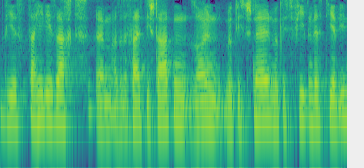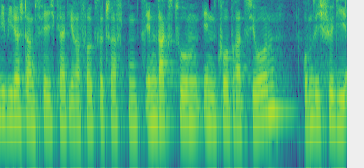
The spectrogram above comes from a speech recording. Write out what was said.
wie es Zahidi sagt. Ähm, also das heißt, die Staaten sollen möglichst schnell, möglichst viel investieren in die Widerstandsfähigkeit ihrer Volkswirtschaften, in Wachstum, in Kooperation, um sich für die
